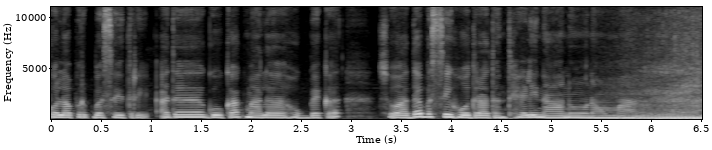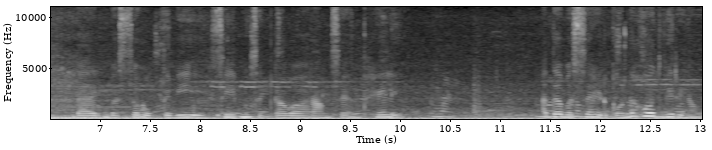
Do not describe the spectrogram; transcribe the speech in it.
ಕೊಲ್ಲಾಪುರಕ್ಕೆ ಬಸ್ ಐತ್ರಿ ಅದು ಗೋಕಾಕ್ ಮ್ಯಾಲೆ ಹೋಗ್ಬೇಕು ಸೊ ಅದ ಬಸ್ಸಿಗೆ ಹೋದ್ರಾದಂತ ಹೇಳಿ ನಾನು ನಮ್ಮಮ್ಮ ಡೈರೆಕ್ಟ್ ಬಸ್ಸ ಹೋಗ್ತೀವಿ ಸೀಟ್ನು ಸಿಗ್ತಾವ ಆರಾಮ್ಸೆ ಅಂತ ಹೇಳಿ ಅದ ಬಸ್ಸ ಹಿಡ್ಕೊಂಡು ಹೋದ್ವಿ ರೀ ನಾವು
